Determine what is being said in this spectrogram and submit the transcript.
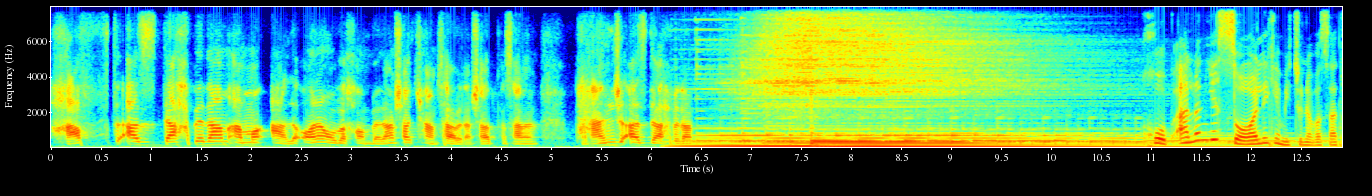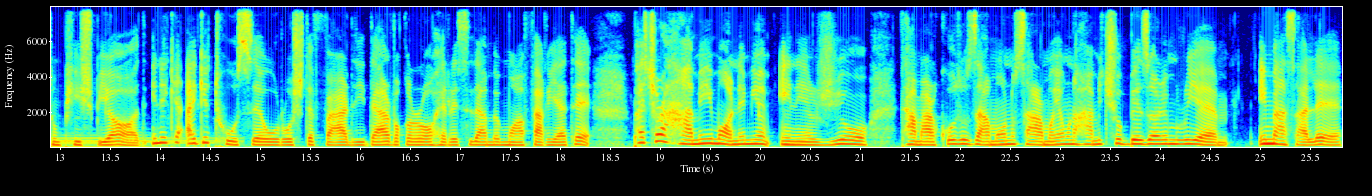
هفت از ده بدم. اما الانم رو بخوام بدم شاید کمتر بدم. شاید مثلا پنج از ده بدم. خب الان یه سوالی که می‌تونه واسهتون پیش بیاد اینه که اگه توسعه و رشد فردی در واقع راه رسیدن به موفقیته پس چرا همه ما نمیایم انرژی و تمرکز و زمان و سرمایهمون و همه چی رو بذاریم روی این مسئله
